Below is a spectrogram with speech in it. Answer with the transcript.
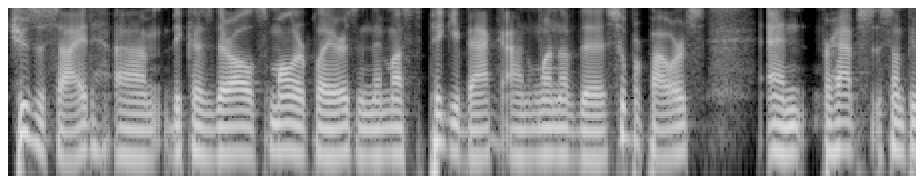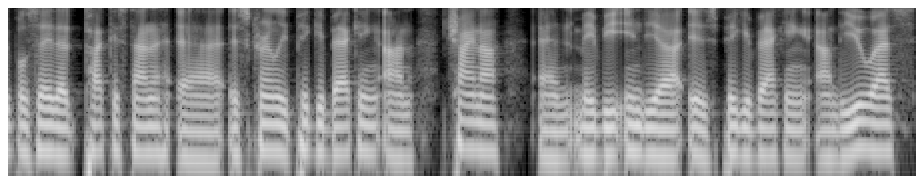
choose a side um, because they're all smaller players and they must piggyback on one of the superpowers. And perhaps some people say that Pakistan uh, is currently piggybacking on China and maybe India is piggybacking on the US.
